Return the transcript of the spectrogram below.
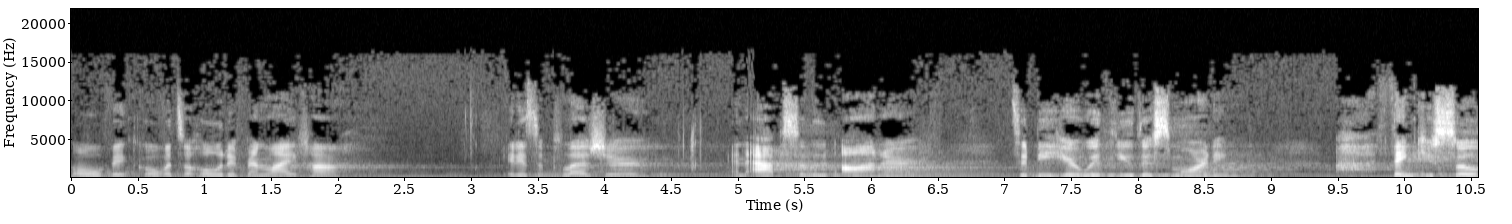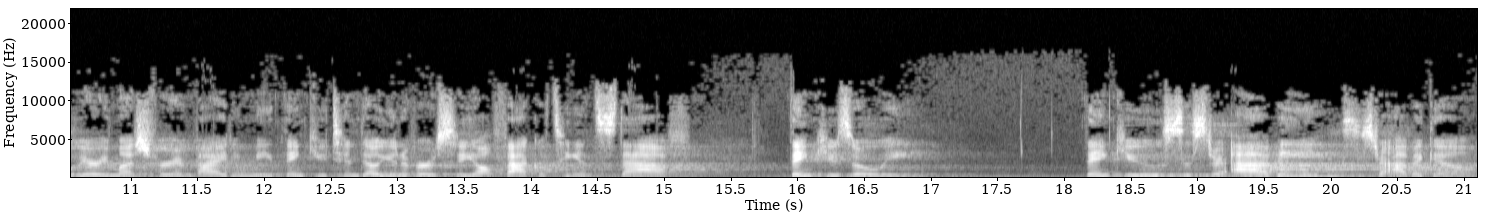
COVID. COVID's a whole different life, huh? It is a pleasure, an absolute honor to be here with you this morning. Uh, thank you so very much for inviting me. Thank you, Tyndale University, all faculty and staff. Thank you, Zoe. Thank you, Sister Abby, Sister Abigail.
